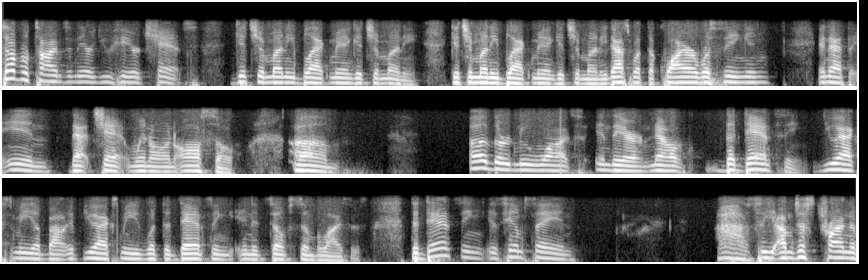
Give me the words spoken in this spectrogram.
several times in there, you hear chants. Get your money, black man, get your money. Get your money, black man, get your money. That's what the choir was singing. And at the end, that chant went on also. Um, other nuance in there. Now, the dancing. You asked me about if you ask me what the dancing in itself symbolizes. The dancing is him saying, "Ah, see, I'm just trying to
